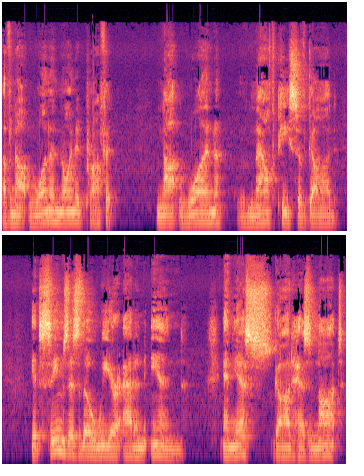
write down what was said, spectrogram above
of not one anointed prophet, not one mouthpiece of God. It seems as though we are at an end. And yes, God has not,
